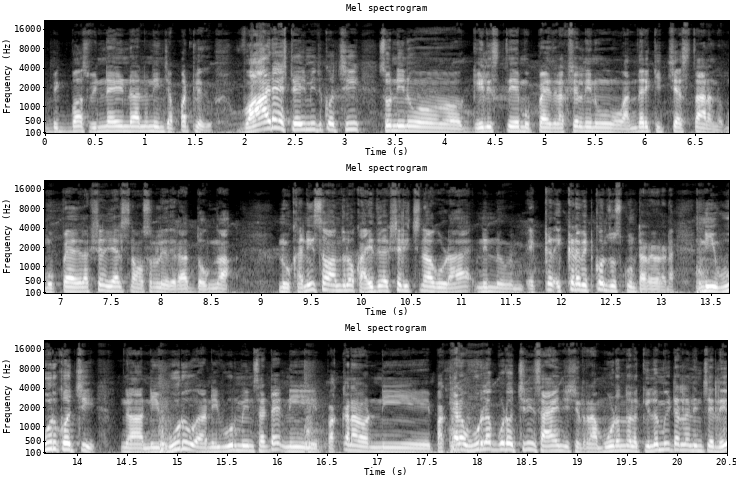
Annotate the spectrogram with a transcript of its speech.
బిగ్ బాస్ విన్ అయ్యిండు అని నేను చెప్పట్లేదు. వాడే స్టేజ్ మీదకి వచ్చి సో నేను గెలిస్తే ముప్పై ఐదు లక్షలు నేను అందరికి ఇచ్చేస్తానను ముప్పై ఐదు లక్షలు ఇవ్వాల్సిన అవసరం లేదురా దొంగ. నువ్వు కనీసం అందులో ఒక ఐదు లక్షలు ఇచ్చినా కూడా నిన్ను ఎక్కడ ఎక్కడ పెట్టుకొని చూసుకుంటారు ఎవరైనా. నీ ఊరికి వచ్చి నీ ఊరు నీ ఊరు మీన్స్ అంటే నీ పక్కన నీ పక్కన ఊర్లకు కూడా వచ్చి నేను సాయం చేసిండ్రా. మూడు వందల కిలోమీటర్ల నుంచి వెళ్ళి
